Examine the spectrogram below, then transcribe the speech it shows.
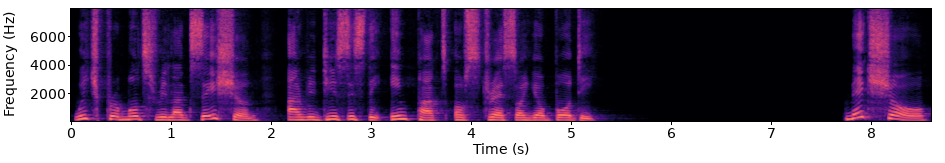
which promotes relaxation and reduces the impact of stress on your body. Make sure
